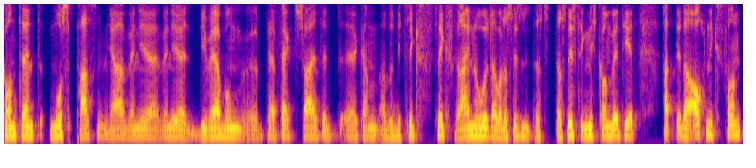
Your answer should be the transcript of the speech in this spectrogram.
Content muss passen, ja, wenn ihr, wenn ihr die Werbung äh, perfekt schaltet, äh, kann, also die Klicks, Klicks reinholt, aber das, das, das Listing nicht konvertiert, habt ihr da auch nichts von.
